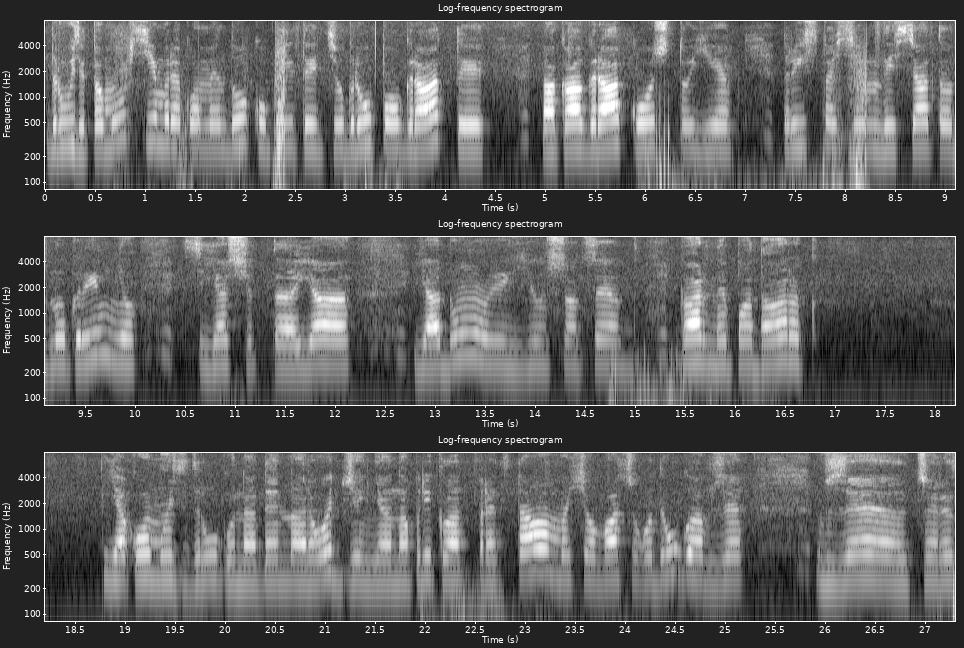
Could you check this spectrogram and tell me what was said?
Друзі, тому всім рекомендую купити цю гру пограти. Така гра коштує 371 гривню. Я я, я думаю, що це гарний подарок якомусь другу на день народження. Наприклад, представимо, що вашого друга вже вже через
